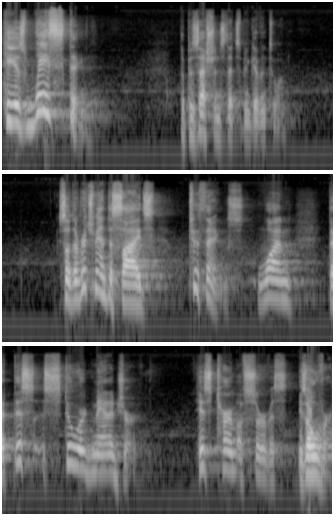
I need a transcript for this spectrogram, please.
He is wasting the possessions that's been given to him. So the rich man decides two things. One, that this steward manager, his term of service is over.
